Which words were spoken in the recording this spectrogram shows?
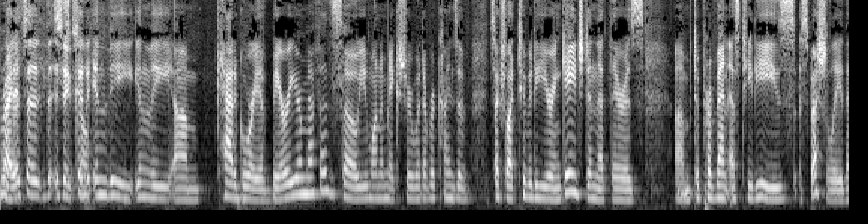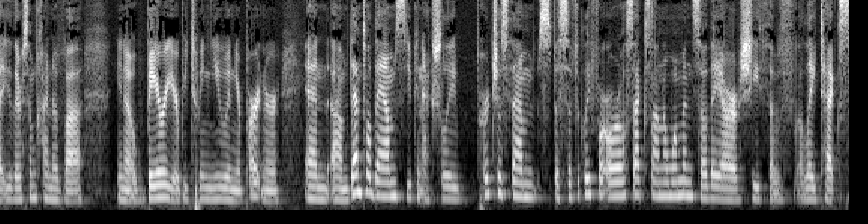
right. It's a it's in the in the um, category of barrier methods. So you want to make sure whatever kinds of sexual activity you're engaged in that there is um, to prevent STDs, especially that there's some kind of uh, you know barrier between you and your partner. And um, dental dams, you can actually purchase them specifically for oral sex on a woman. So they are a sheath of latex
